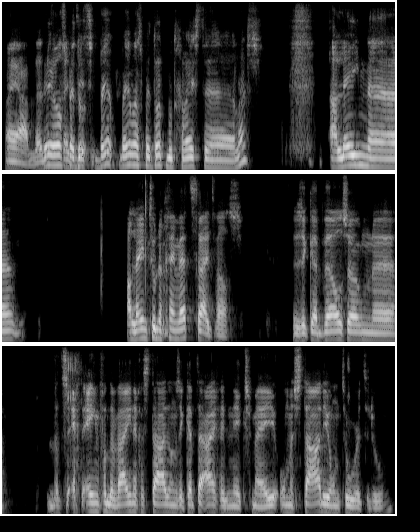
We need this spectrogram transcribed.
Nou ja, dat, Ben je wel eens bij, ben je, ben je wel eens bij Dortmund geweest, eh Lars? alleen, eh, alleen toen er geen wedstrijd was. Dus ik heb wel zo'n. eh, dat is echt een van de weinige stadions. Ik heb daar eigenlijk niks mee om een stadiontour te doen.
